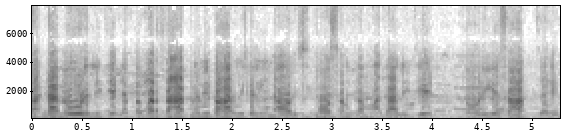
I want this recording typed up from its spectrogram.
ठंडा में ओढ़ लीजिएगा तो बरसात में भी बाहर निकलिए ना, और इस मौसम का मज़ा लीजिए। दौड़िए साहब जय।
